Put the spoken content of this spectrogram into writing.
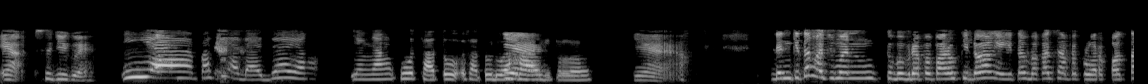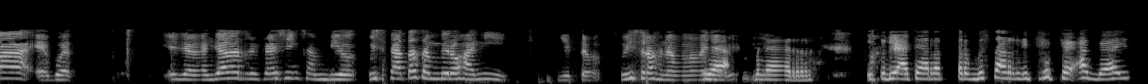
ya, setuju gue. Iya, pasti ada aja yang yang nyangkut satu satu dua Iya. hal gitu loh. Ya. Dan kita nggak cuman ke beberapa paroki doang ya, kita bahkan sampai keluar kota ya buat ya jalan-jalan, refreshing sambil wisata sambil rohani gitu. Wisroh Iya, namanya. benar. Itu dia acara terbesar di PPA, guys.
